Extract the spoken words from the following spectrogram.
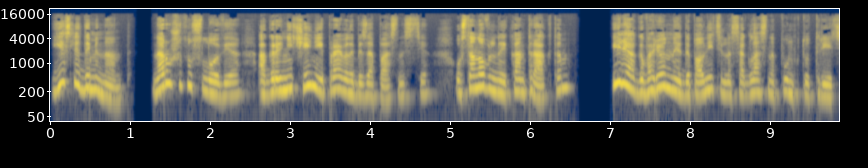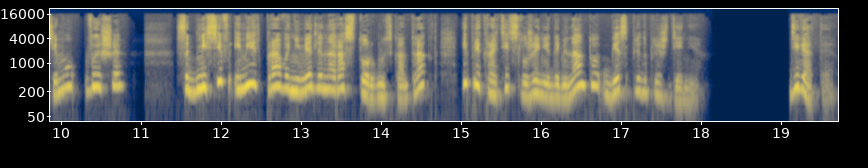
Если доминант нарушит условия, ограничения и правила безопасности, установленные контрактом или оговоренные дополнительно согласно пункту третьему выше, сабмиссив имеет право немедленно расторгнуть контракт и прекратить служение доминанту без предупреждения. Девятое.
